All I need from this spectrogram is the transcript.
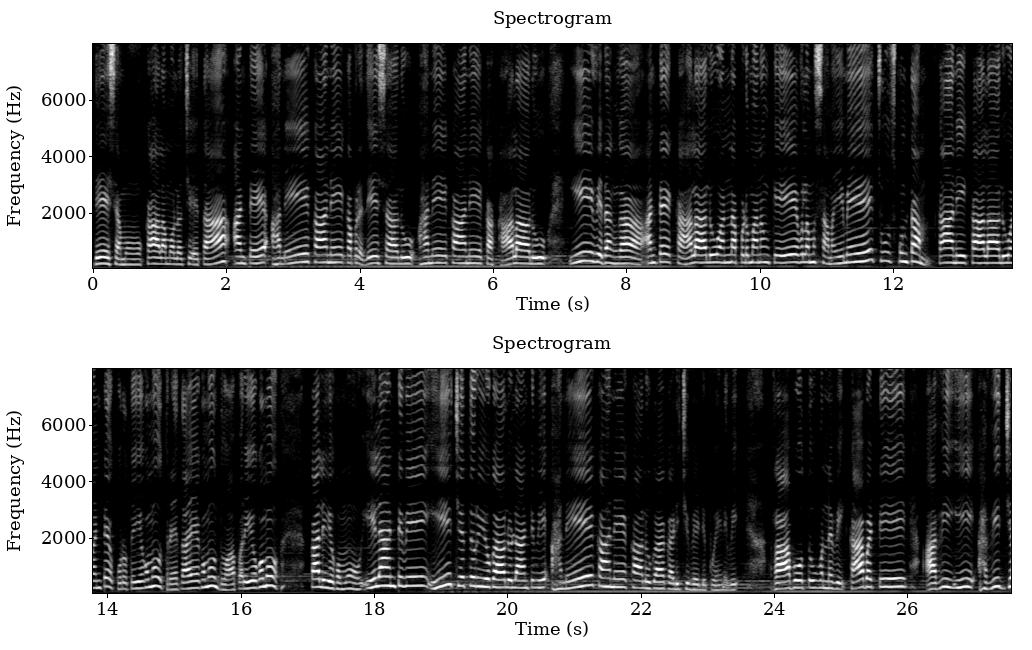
దేశము కాలముల చేత అంటే అనేకానేక ప్రదేశాలు అనేకానేక కాలాలు ఈ విధంగా అంటే కాలాలు అన్నప్పుడు మనం కేవలం సమయమే చూసుకుంటాం. కానీ కాలాలు అంటే కృతయుగము త్రేతాయుగము ద్వాపరయుగము కలియుగము ఇలాంటివి ఈ చతుర్యుగాలు లాంటివి అనేకానేకాలుగా గడిచి వెళ్ళిపోయినవి రాబోతూ ఉన్నవి. కాబట్టి అవి ఈ అవిద్య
